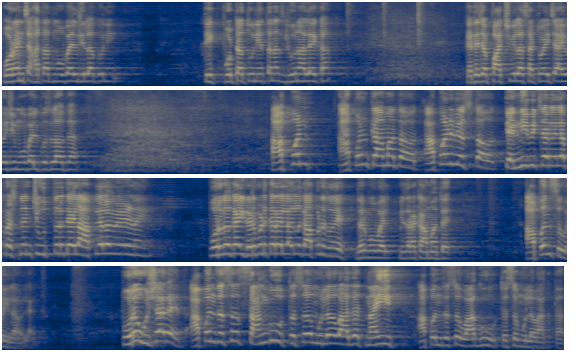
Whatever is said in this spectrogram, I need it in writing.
पोरांच्या हातात मोबाईल दिला कोणी? ते पोटातून येतानाच घेऊन आलंय का? का त्याच्या पाचवीला सटवायच्या ऐवजी मोबाईल पुजला होता? आपण आपण कामात आहोत आपण व्यस्त आहोत. त्यांनी विचारलेल्या प्रश्नांची उत्तर द्यायला आपल्याला वेळ नाही. पोरगं काही गडबड करायला लागलं का? आपणच धर मोबाईल मी जरा कामात आहे. आपण सवयी लावल्यात. पोरं हुशार आहेत. आपण जसं सांगू तसं मुलं वागत नाहीत. आपण जसं वागू तसं मुलं वागतात.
